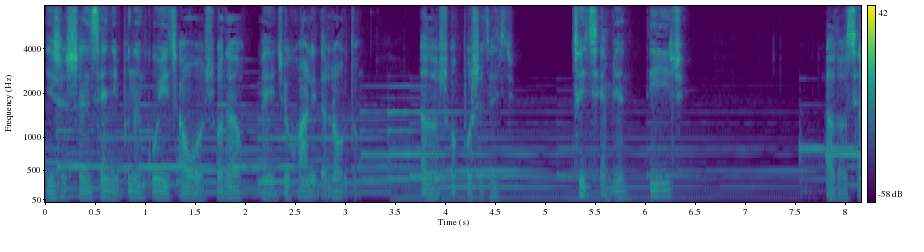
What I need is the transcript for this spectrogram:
你是神仙，你不能故意找我说的每句话里的漏洞。”老头说：“不是这句，最前面第一句。”老头笑，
